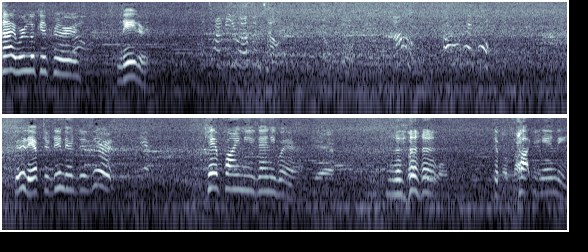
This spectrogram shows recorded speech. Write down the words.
Hi, we're looking for later. What time are you open till? Oh, oh, okay, cool. Good after dinner dessert. Yeah. Can't find these anywhere. Yeah. the cotton cotton candy. candy.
